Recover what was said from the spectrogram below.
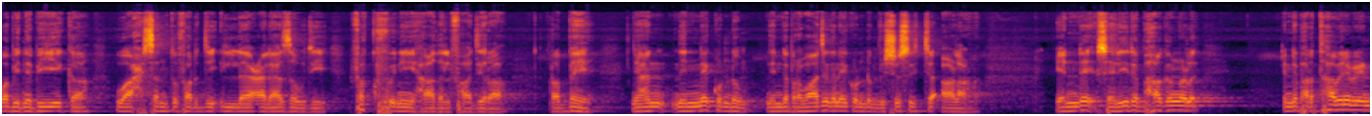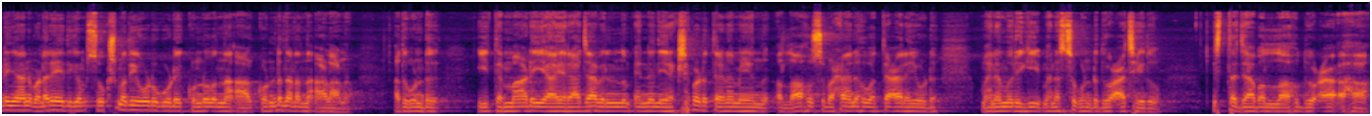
വബി നബിയിക്ക വഹ്സന്തു ഫർജി ഇല്ല അലാ സൗജി ഫക്ഫുനി ഹാദൽ ഫാജിറ. റബ്ബേ ഞാൻ നിന്നെക്കൊണ്ടും നിന്റെ പ്രവാചകനെ കൊണ്ടും വിശ്വസിച്ച ആളാണ്. എന്റെ ശരീരഭാഗങ്ങൾ എന്റെ ഭർത്താവിന് വേണ്ടി ഞാൻ വളരെയധികം സൂക്ഷ്മതയോടുകൂടി കൊണ്ടുവന്ന ആൾ കൊണ്ടു നടന്ന ആളാണ്. അതുകൊണ്ട് ഈ തെമ്മാടിയായ രാജാവിൽ നിന്നും എന്നെ നീ രക്ഷപ്പെടുത്തണമേ എന്ന് അള്ളാഹു സുബഹാനഹു വത്താലയോട് മനമുരുകി മനസ്സുകൊണ്ട് ദുആ ചെയ്തു. ഇസ്തജാബ് അള്ളാഹു ദുആ അഹ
